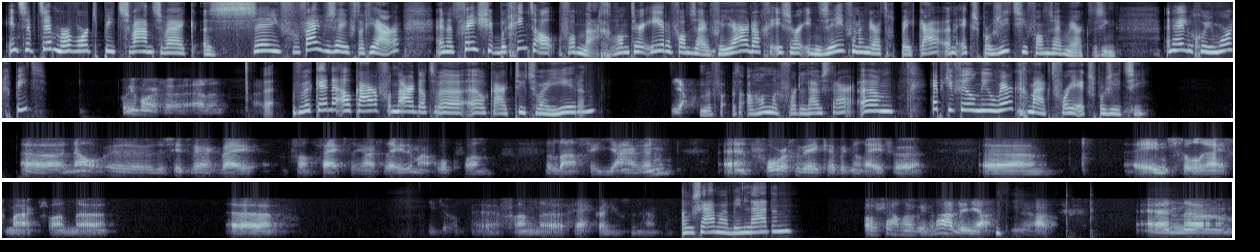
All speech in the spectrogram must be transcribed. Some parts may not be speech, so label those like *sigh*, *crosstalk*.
In september wordt Piet Zwaanswijk 7, 75 jaar. En het feestje begint al vandaag. Want ter ere van zijn verjaardag is er in 37 pk een expositie van zijn werk te zien. Een hele goede morgen, Piet. Goedemorgen, Ellen. Uh, we kennen elkaar, vandaar dat we elkaar tutoyeren. Ja. Handig voor de luisteraar. Um, heb je veel nieuw werk gemaakt voor je expositie? Uh, nou, uh, er zit werk bij van 50 jaar geleden, maar ook van de laatste jaren. En vorige week heb ik nog even uh, één schilderij gemaakt van. van, ja, ik kan niet de naam. Osama Bin Laden? Osama Bin Laden, ja. *laughs* ja. En ehm,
